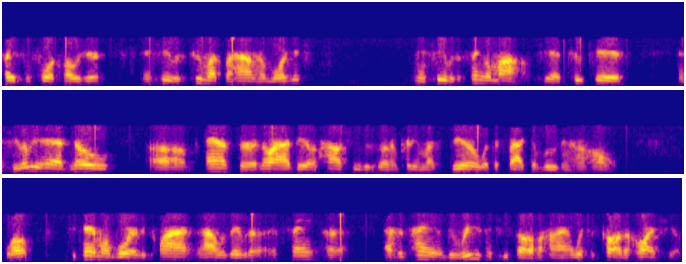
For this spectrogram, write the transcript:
facing foreclosure, and she was two months behind her mortgage, and she was a single mom. She had two kids, and she really had no uh, answer, no idea of how she was going to pretty much deal with the fact of losing her home. Well, she came on board as a client, and I was able to ascertain, uh, ascertain the reason she fell behind, which is called a hardship.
